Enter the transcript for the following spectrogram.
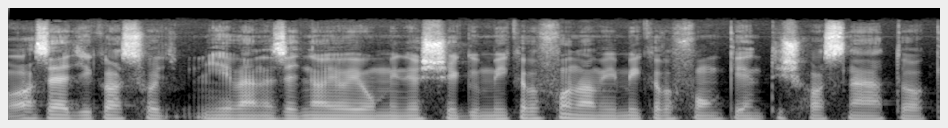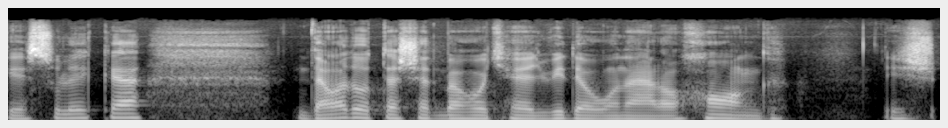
Az egyik az, hogy nyilván ez egy nagyon jó minőségű mikrofon, ami mikrofonként is használható a készülékkel, de adott esetben, hogyha egy videónál a hang és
